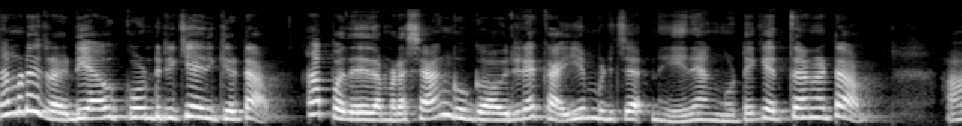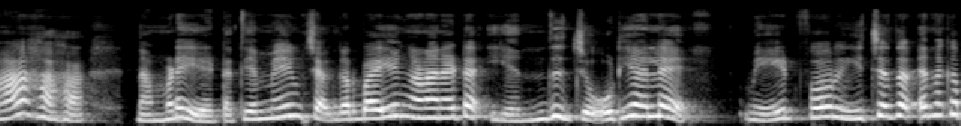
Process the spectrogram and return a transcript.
നമ്മുടെ റെഡി ആയിക്കൊണ്ടിരിക്കുകയായിരിക്കും കേട്ടോ അപ്പോൾ അതെ നമ്മുടെ ശംഖു ഗൗരിയുടെ കയ്യും പിടിച്ച് നേരെ അങ്ങോട്ടേക്ക് എത്താണ് കേട്ടോ ആഹാഹാ നമ്മുടെ ഏട്ടത്തിയമ്മയും ശങ്കർ ഭായിയും കാണാനായിട്ട് എന്ത് ജോഡിയല്ലേ മെയ്ഡ് ഫോർ ഈച്ച് അതർ എന്നൊക്കെ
